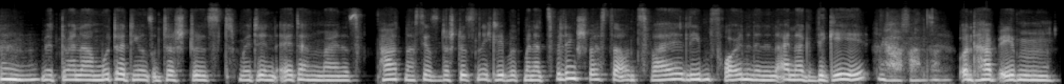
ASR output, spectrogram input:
Mhm. Mit meiner Mutter, die uns unterstützt, mit den Eltern meines Partners, die uns unterstützen. Ich lebe mit meiner Zwillingsschwester und zwei lieben Freundinnen in einer WG. Ja, Wahnsinn. Und habe eben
